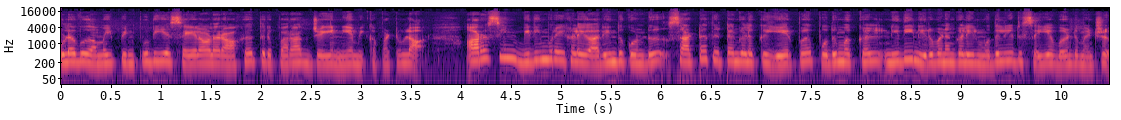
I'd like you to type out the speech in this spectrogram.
உளவு அமைப்பின் புதிய செயலாளராக திரு பராக் ஜெயின் நியமிக்கப்பட்டுள்ளார். அரசின் விதிமுறைகளை அறிந்து கொண்டு சட்ட திட்டங்களுக்கு ஏற்ப பொதுமக்கள் நிதி நிறுவனங்களில் முதலீடு செய்ய வேண்டும் என்று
